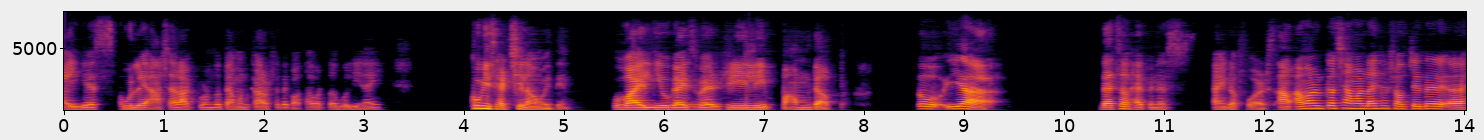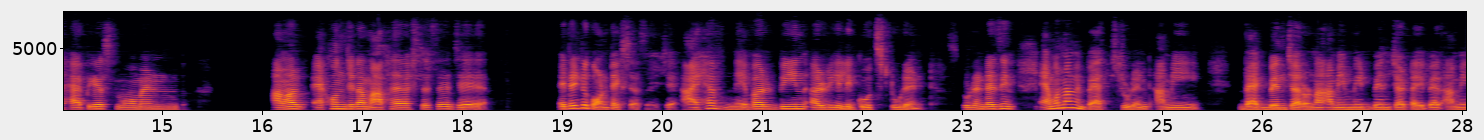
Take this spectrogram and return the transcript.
আই গেস স্কুলে আসার আগ পর্যন্ত তেমন কারোর সাথে কথাবার্তা বলি নাই। খুবই স্যাড ছিলাম ওই দিন। While you guys were really pumped up. তো yeah that's how happiness kind of works আমার কাছে আমার লাইফের সবচেয়ে হ্যাপিয়েস্ট মোমেন্ট আমার এখন যেটা মাথায় আসতেছে যে, এটা একটু কনটেক্সট আছে, যে I have never been a really good student student as in এমন না আমি ব্যাচ স্টুডেন্ট আমি ব্যাক বেঞ্চারও না, আমি মিড বেঞ্চার টাইপের আমি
